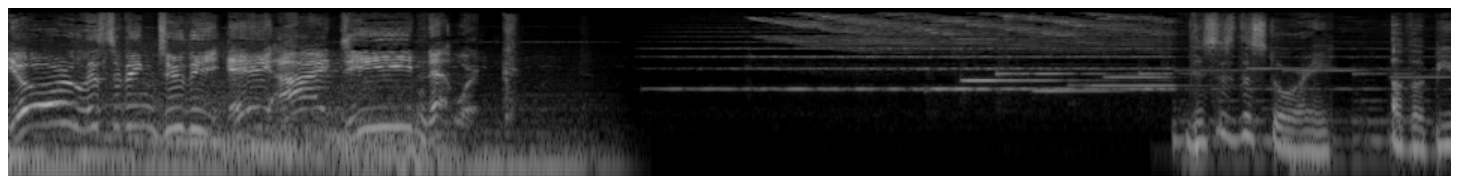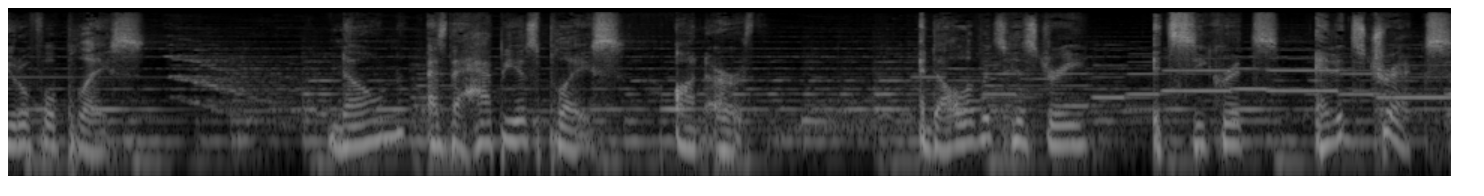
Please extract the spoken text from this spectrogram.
You're listening to the AID Network. This is the story of a beautiful place, known as the happiest place on earth. And all of its history, its secrets, and its tricks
